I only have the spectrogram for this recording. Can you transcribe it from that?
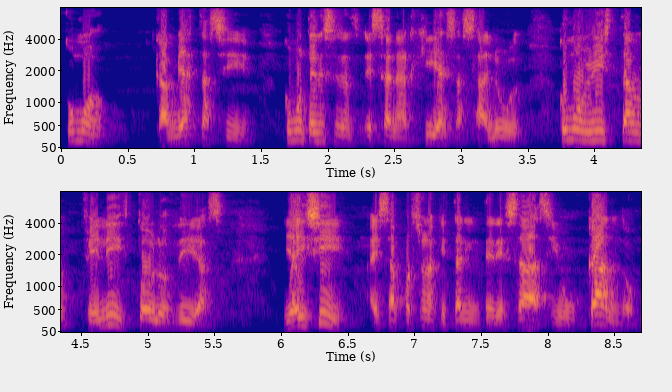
¿cómo cambiaste así? ¿Cómo tenés esa energía, esa salud? ¿Cómo vivís tan feliz todos los días? Y ahí sí, a esas personas que están interesadas y buscando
